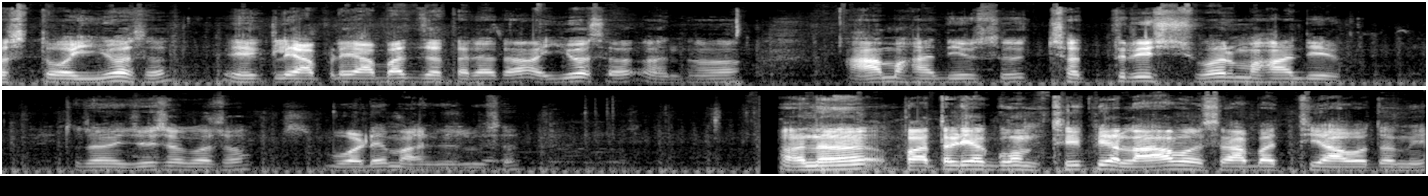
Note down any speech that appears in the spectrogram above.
રસ્તો અહીંયો છે. એટલે આપણે આ બાદ જતા રહ્યા હતા, અહીંયો છે. અને આ મહાદેવ છે છત્રીશ્વર મહાદેવ. તો તમે જોઈ શકો છો, બોર્ડે મારેલું છે. અને પાતળિયા ગામથી પહેલાં આવે છે આ બાજથી આવો તમે.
